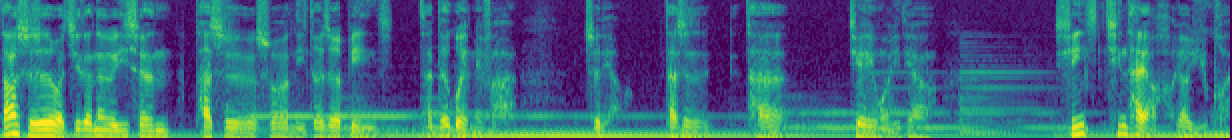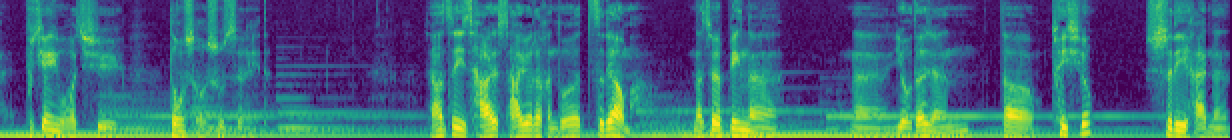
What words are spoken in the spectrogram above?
当时我记得那个医生他是说，你得这个病在德国也没法治疗，但是他建议我一定要心心态要好，要愉快，不建议我去动手术之类的。然后自己查查阅了很多资料嘛，那这个病呢，那有的人。到退休，视力还能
